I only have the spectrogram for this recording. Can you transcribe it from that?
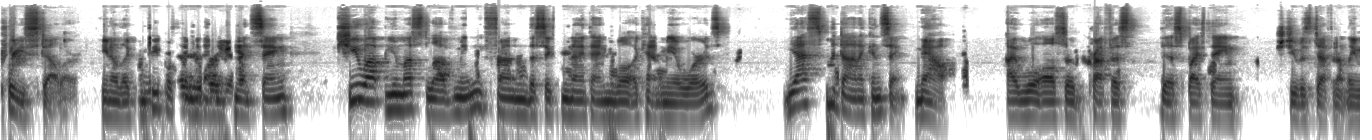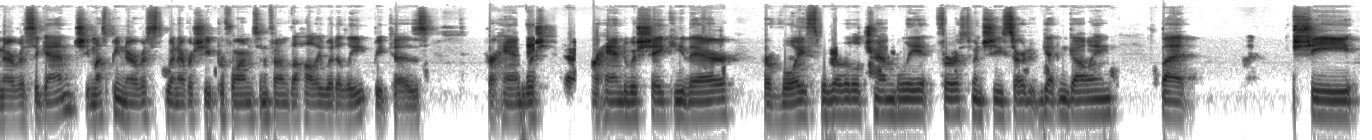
pretty stellar. You know, like when people say Madonna can't sing, cue up "You Must Love Me" from the 69th Annual Academy Awards. Yes, Madonna can sing. Now, I will also preface this by saying she was definitely nervous again. She must be nervous whenever she performs in front of the Hollywood elite because her hand was her hand was shaky there. Her voice was a little trembly at first when she started getting going, but she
